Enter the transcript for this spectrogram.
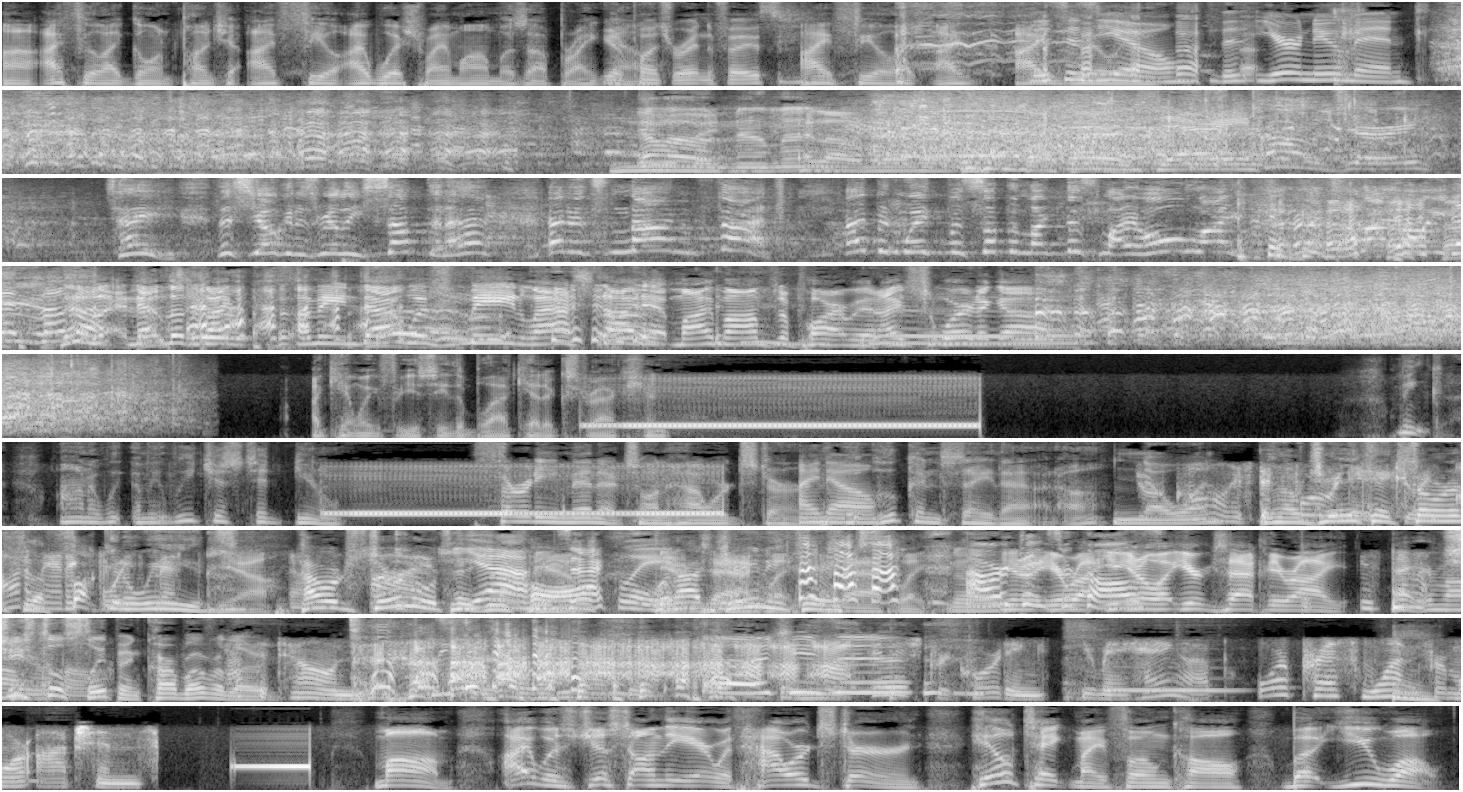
Uh, I feel like going punch it. I feel. I wish my mom was up right you got now. punch right in the face. I feel like I. I This is you. This, you're Newman. Newman. Hello, Newman. Oh, Jerry. Hello, Jerry. Hey, this yogurt is really something, huh? And it's non-fat. I've been waiting for something like this my whole life. And it's finally here. That, that looked like, I mean, that was me last night at my mom's apartment. I swear to God. I can't wait for you to see the blackhead extraction. I mean, Anna, we, I mean, we just did, you know, 30 minutes on Howard Stern. I know. Who, who can say that, huh? No one. You know, Janie Cake's throwing us to the fucking weeds. Yeah. Howard Stern will take Yeah, your call. exactly. But Yeah, not exactly. Janie Cakes. Exactly. Howard you know, takes you're the right. You calls. know what? You're exactly right. At your mom. She's still sleeping. Carb At the overload. tone. Oh, After she's in it. finished recording, you may hang up or press 1 hmm. for more options. Mom, I was just on the air with Howard Stern. He'll take my phone call, but you won't.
